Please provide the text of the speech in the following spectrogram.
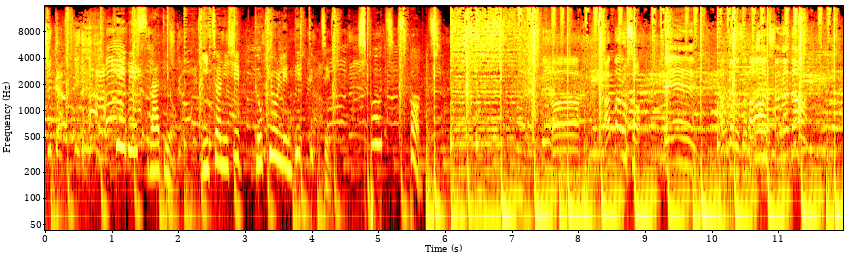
축하합니다. KBS 라디오 2020 도쿄올림픽 특집 스포츠 스포츠. 아, 아빠로서. 네. 아빠로서 아 장하다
